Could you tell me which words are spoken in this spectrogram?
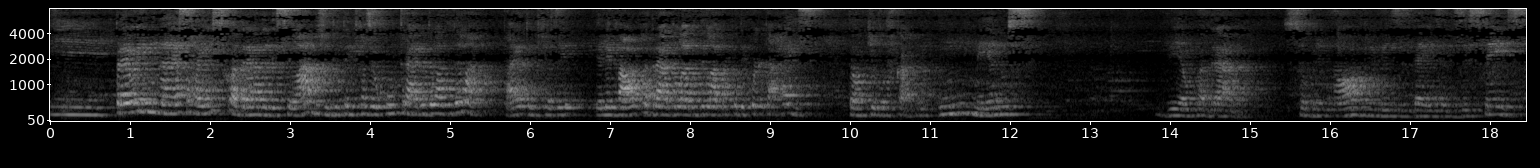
e para eu eliminar essa raiz quadrada desse lado, gente, eu tenho que fazer o contrário do lado de lá, tá? Eu tenho que fazer, elevar o quadrado do lado de lá para poder cortar a raiz. Então, aqui eu vou ficar com 1 menos v ao quadrado sobre 9 vezes 10 é 16.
